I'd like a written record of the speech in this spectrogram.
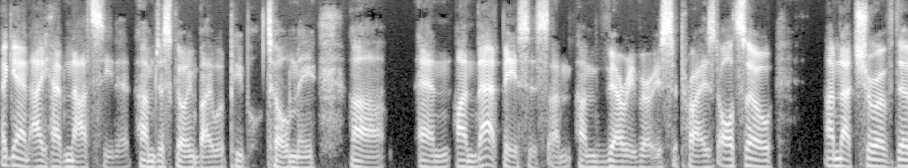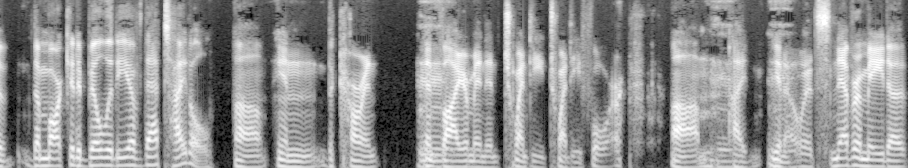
Again, I have not seen it. I'm just going by what people told me. Uh, and on that basis, I'm I'm very very surprised. Also, I'm not sure of the the marketability of that title uh, in the current mm. environment in 2024. Um, mm. I you know it's never made a.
